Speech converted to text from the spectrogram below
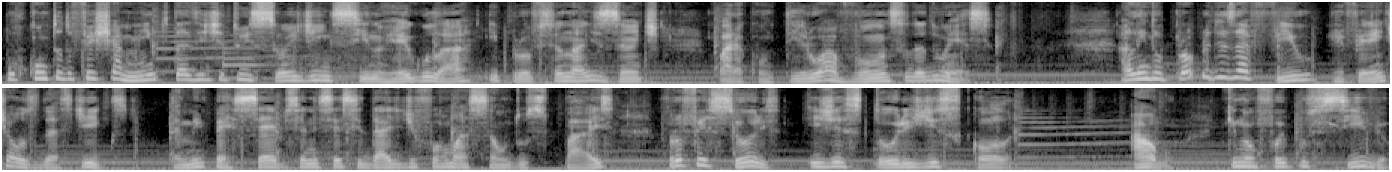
por conta do fechamento das instituições de ensino regular e profissionalizante para conter o avanço da doença. Além do próprio desafio referente ao uso das TICs, também percebe-se a necessidade de formação dos pais, professores e gestores de escola, algo que não foi possível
